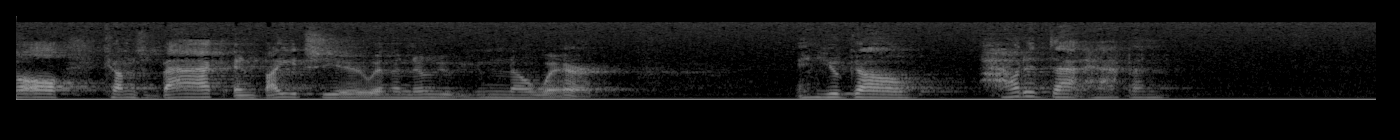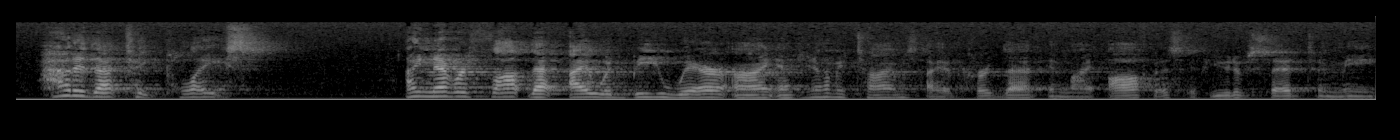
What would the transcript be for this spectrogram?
all comes back and bites you in the new you know where. And you go, how did that happen? How did that take place? I never thought that I would be where I am. Do you know how many times I have heard that in my office? If you'd have said to me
